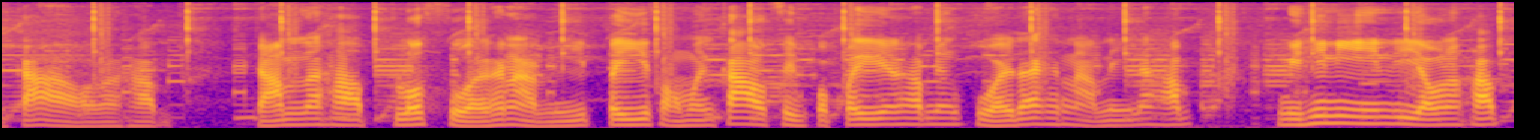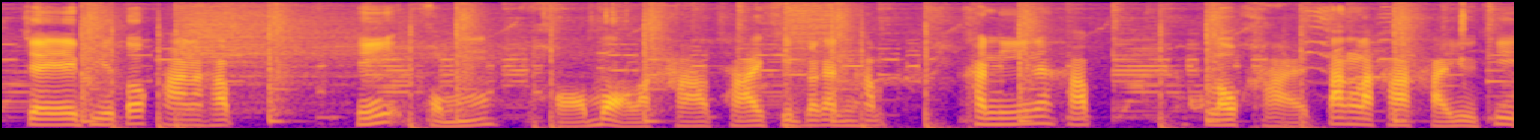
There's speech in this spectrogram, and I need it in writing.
2009 นะครับย้ำนะครับ รถสวยขนาดนี้ปี 2009 10กว่าปีนะครับ ยังสวยได้ขนาดนี้นะครับ มีที่นี่ที่เดียวนะครับ JAP Auto Car นะครับทีนี้ผมขอบอกราคาท้ายคลิปแล้วกันครับคันนี้นะครับเราขายตั้งราคาขายอยู่ที่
